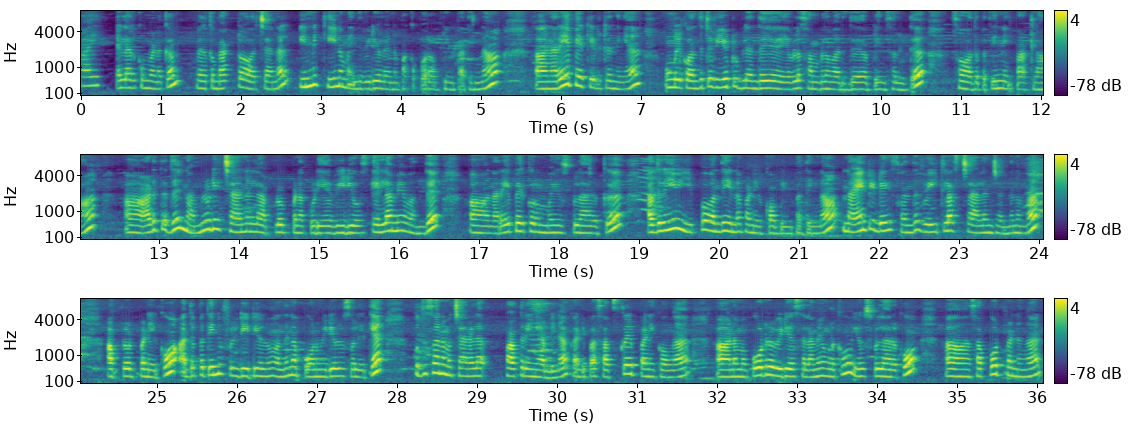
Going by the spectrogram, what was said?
Hi எல்லாருக்கும் வணக்கம். Welcome back to our channel இன்றைக்கி நம்ம இந்த வீடியோவில் என்ன பார்க்க போகிறோம் அப்படின்னு பார்த்தீங்கன்னா நிறைய பேர் கேட்டுட்டு இருந்தீங்க. உங்களுக்கு வந்துட்டு யூடியூப்லேருந்து எவ்வளோ சம்பளம் வருது அப்படின்னு சொல்லிட்டு. ஸோ அதை பற்றி இன்றைக்கி பார்க்கலாம். அடுத்தது நம்மளுடைய சேனலில் அப்லோட் பண்ணக்கூடிய வீடியோஸ் எல்லாமே வந்து நிறைய பேருக்கு ரொம்ப யூஸ்ஃபுல்லாக இருக்குது அதுலேயும் இப்போ வந்து என்ன பண்ணியிருக்கோம் அப்படின்னு பார்த்தீங்கன்னா 90 டேஸ் வந்து வெயிட் லாஸ் சேலஞ்ச் வந்து நம்ம அப்லோட் பண்ணியிருக்கோம் அதை பற்றின ஃபுல் டீட்டெயிலும் வந்து நான் போன வீடியோவில் சொல்லியிருக்கேன். புதுசாக நம்ம சேனலை பார்க்குறீங்க அப்படின்னா கண்டிப்பாக சப்ஸ்கிரைப் பண்ணிக்கோங்க. நம்ம போடுற வீடியோஸ் எல்லாமே உங்களுக்கும் யூஸ்ஃபுல்லாக இருக்கும். சப்போர்ட் பண்ணுங்கள்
